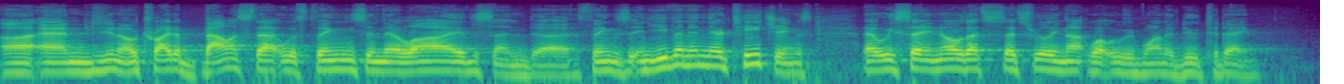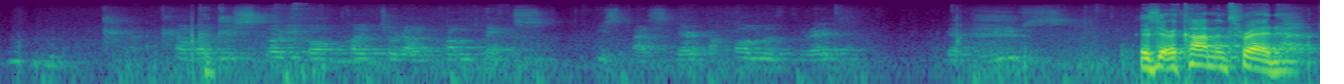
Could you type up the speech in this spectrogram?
uh, and you know try to balance that with things in their lives and uh, things, and even in their teachings, that we say, no, that's, that's really not what we would want to do today. Is there a common thread?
